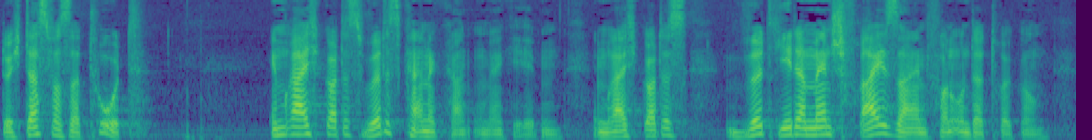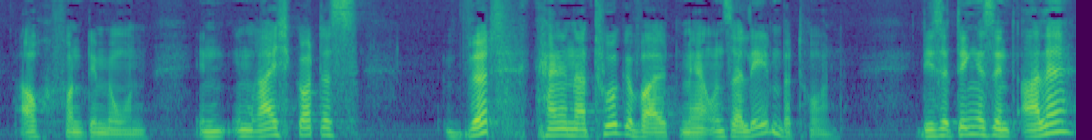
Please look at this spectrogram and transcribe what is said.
durch das, was er tut. Im Reich Gottes wird es keine Kranken mehr geben. Im Reich Gottes wird jeder Mensch frei sein von Unterdrückung, auch von Dämonen. In, Im Reich Gottes wird keine Naturgewalt mehr unser Leben bedrohen. Diese Dinge sind alle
